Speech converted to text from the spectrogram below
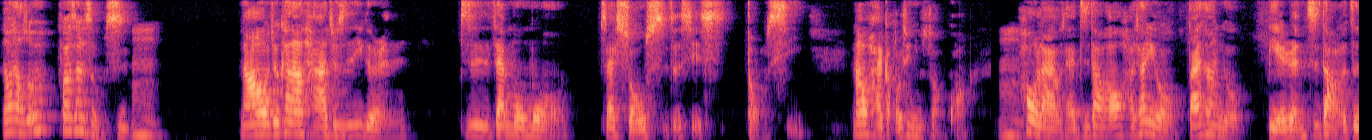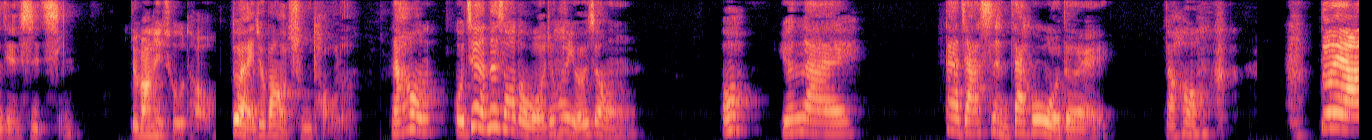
然后想说，嗯，发生什么事？嗯然后就看到他就是一个人，就是在默默在收拾这些东西，然后我还搞不清楚状况。嗯，后来我才知道，哦，好像有班上有别人知道了这件事情，就帮你出头。对，就帮我出头了。然后我记得那时候的我就会嗯有一种，哦，原来大家是很在乎我的诶然后 对啊，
